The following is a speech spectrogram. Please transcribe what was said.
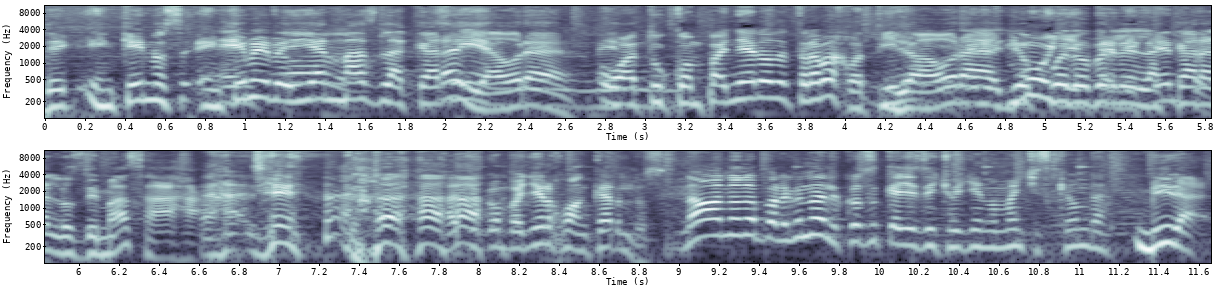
De- ¿En qué, nos, en qué En me veían más la cara Sí, y ahora, en- O a tu compañero de trabajo, a ti. y no, ahora yo puedo verle la cara a los demás? Ajá. Ajá, sí. A tu compañero Juan Carlos. No, no, no, para alguna de las cosas que hayas dicho, oye, no manches, ¿qué onda? Mira,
